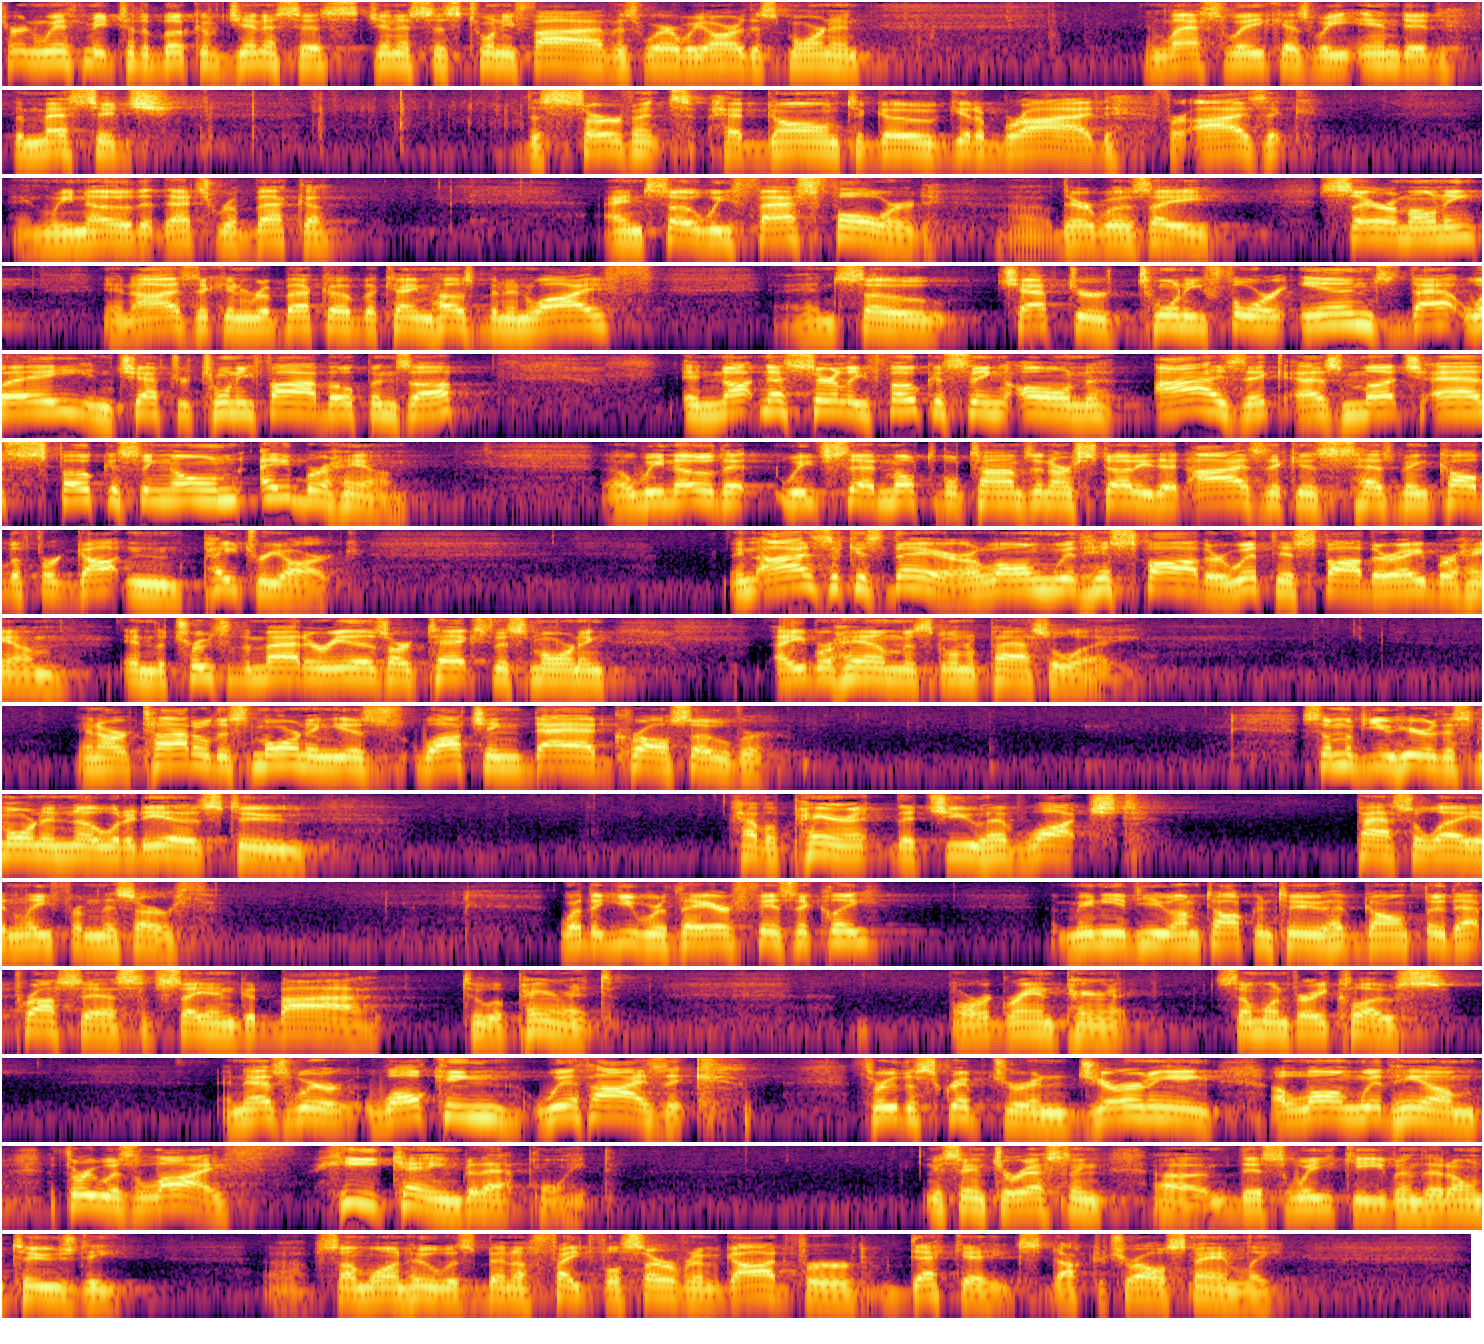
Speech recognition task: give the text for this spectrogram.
Turn with me to the book of Genesis. Genesis 25 is where we are this morning. And last week, as we ended the message, the servant had gone to go get a bride for Isaac. And we know that that's Rebecca. And so we fast forward. Uh, there was a ceremony, and Isaac and Rebecca became husband and wife. And so chapter 24 ends that way, and chapter 25 opens up. And not necessarily focusing on Isaac as much as focusing on Abraham. Uh, we know that we've said multiple times in our study that Isaac is, has been called the forgotten patriarch. And Isaac is there along with his father, with his father Abraham. And the truth of the matter is, our text this morning Abraham is going to pass away. And our title this morning is Watching Dad Cross Over. Some of you here this morning know what it is to have a parent that you have watched pass away and leave from this earth. Whether you were there physically, many of you I'm talking to have gone through that process of saying goodbye to a parent or a grandparent, someone very close. And as we're walking with Isaac through the scripture and journeying along with him through his life, he came to that point. It's interesting uh, this week, even that on Tuesday, uh, someone who has been a faithful servant of God for decades, Dr. Charles Stanley,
